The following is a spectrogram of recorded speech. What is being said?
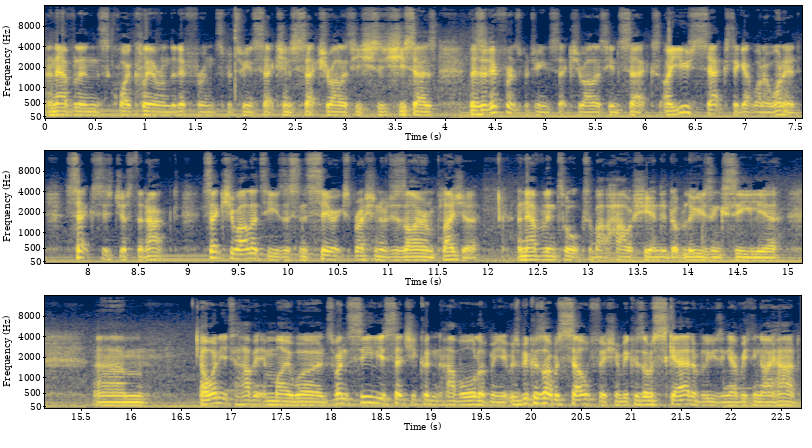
And Evelyn's quite clear on the difference between sex and sexuality. She, she says, there's a difference between sexuality and sex. I used sex to get what I wanted. Sex is just an act. Sexuality is a sincere expression of desire and pleasure. And Evelyn talks about how she ended up losing Celia. Um, I want you to have it in my words. When Celia said she couldn't have all of me, it was because I was selfish and because I was scared of losing everything I had.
